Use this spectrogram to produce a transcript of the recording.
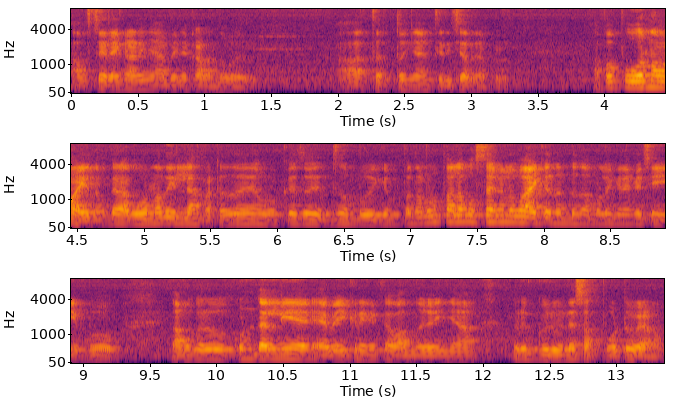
അവസ്ഥയിലേക്കാണ് ഞാൻ പിന്നെ കടന്നുപോയത്. ആ തത്വം ഞാൻ തിരിച്ചറിഞ്ഞപ്പോൾ അപ്പോൾ പൂർണമായി. നമുക്ക് അപൂർണതയില്ല മറ്റത് നമുക്ക് ഇത് എന്ത് സംഭവിക്കും? ഇപ്പോൾ നമ്മൾ പല പുസ്തകങ്ങളും വായിക്കുന്നുണ്ട്. നമ്മൾ ഇങ്ങനെയൊക്കെ ചെയ്യുമ്പോൾ നമുക്കൊരു കുണ്ടലിനി അവേക്കണിങ് ഒക്കെ വന്നു കഴിഞ്ഞാൽ ഒരു ഗുരുവിന്റെ സപ്പോർട്ട് വേണം.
